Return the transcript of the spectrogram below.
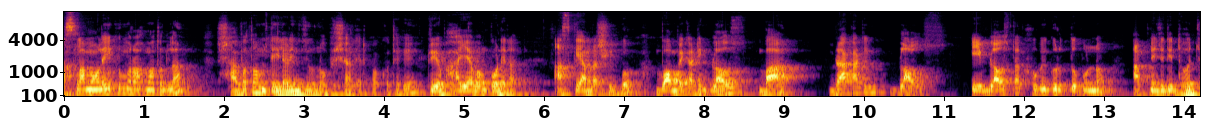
আসসালামু আলাইকুম রহমতুল্লাহ। স্বাগতম টেইলারিং জোন অফিসিয়ালের পক্ষ থেকে। প্রিয় ভাই এবং বোনেরা, আজকে আমরা শিখব বম্বে কাটিং ব্লাউজ বা ব্রা কাটিং ব্লাউজ এই ব্লাউজটা খুবই গুরুত্বপূর্ণ। আপনি যদি ধৈর্য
